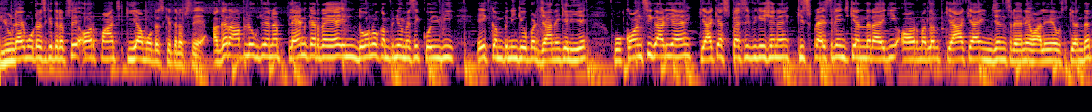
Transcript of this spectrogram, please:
ह्यूंडाई मोटर्स की तरफ़ से और पाँच किया मोटर्स की तरफ़ से अगर आप लोग जो है ना प्लान कर रहे हैं इन दोनों कंपनियों में से कोई भी एक कंपनी के ऊपर जाने के लिए, वो कौन सी गाड़ियाँ हैं क्या क्या स्पेसिफिकेशन है, किस प्राइस रेंज के अंदर आएगी और मतलब क्या क्या इंजन्स रहने वाले हैं उसके अंदर,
